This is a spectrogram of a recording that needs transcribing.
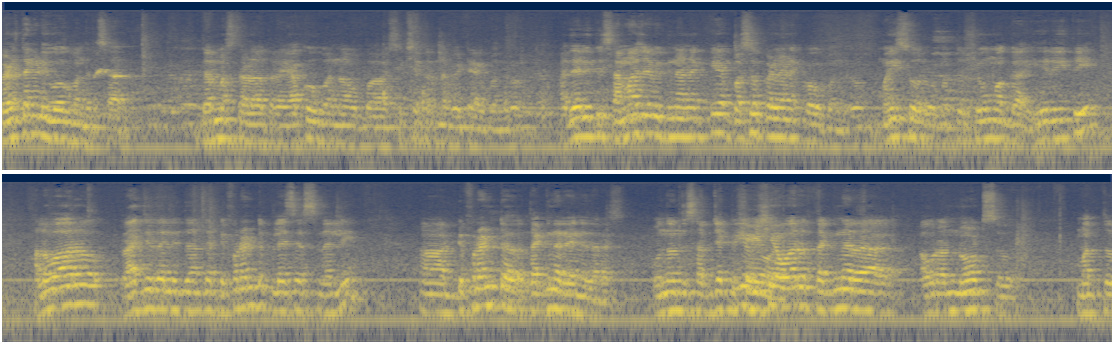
ಬೆಳ್ತಂಗಡಿಗೆ ಹೋಗಿ ಬಂದ್ರಿ ಸರ್. ಧರ್ಮಸ್ಥಳ ಹತ್ರ ಯಾಕೋಬ್ ಅನ್ನೋ ಒಬ್ಬ ಶಿಕ್ಷಕರನ್ನ ಭೇಟಿಯಾಗಿ ಬಂದರು. ಅದೇ ರೀತಿ ಸಮಾಜ ವಿಜ್ಞಾನಕ್ಕೆ ಬಸವ ಕಲ್ಯಾಣಕ್ಕೆ ಹೋಗಿ ಬಂದರು. ಮೈಸೂರು ಮತ್ತು ಶಿವಮೊಗ್ಗ ಈ ರೀತಿ ಹಲವಾರು ರಾಜ್ಯದಲ್ಲಿದ್ದಂಥ ಡಿಫರೆಂಟ್ ಪ್ಲೇಸಸ್ನಲ್ಲಿ ಡಿಫರೆಂಟ್ ತಜ್ಞರು ಏನಿದ್ದಾರೆ ಒಂದೊಂದು ಸಬ್ಜೆಕ್ಟ್ಗೆ ವಿಷಯವಾರು ತಜ್ಞರ ಅವರ ನೋಟ್ಸು ಮತ್ತು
